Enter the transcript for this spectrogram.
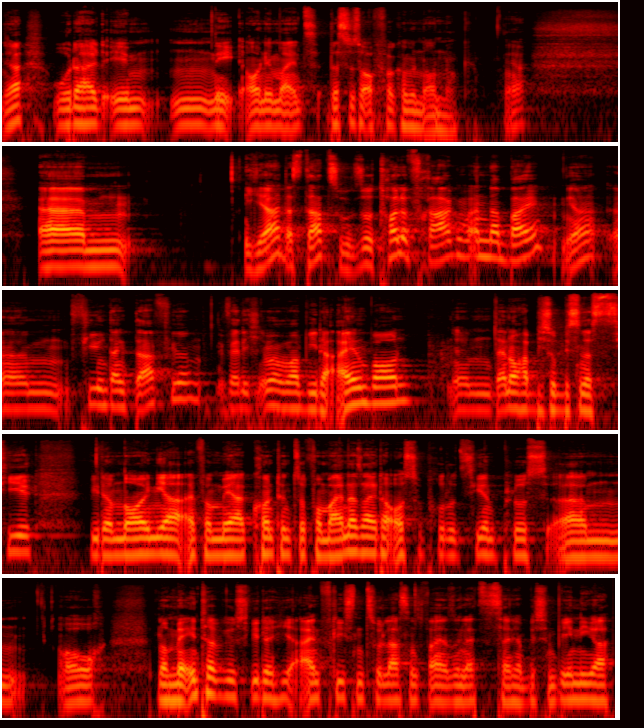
ja, oder halt eben, hm, nee, auch nicht meins, das ist auch vollkommen in Ordnung, ja. Ähm, ja, das dazu. So tolle Fragen waren dabei. Ja, ähm, vielen Dank dafür. Werde ich immer mal wieder einbauen. Ähm, dennoch habe ich so ein bisschen das Ziel, wieder im neuen Jahr einfach mehr Content so von meiner Seite aus zu produzieren, plus ähm, auch noch mehr Interviews wieder hier einfließen zu lassen. Es war ja so in letzter Zeit ein bisschen weniger,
